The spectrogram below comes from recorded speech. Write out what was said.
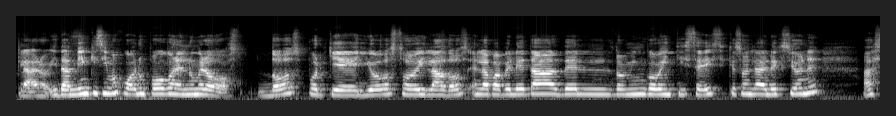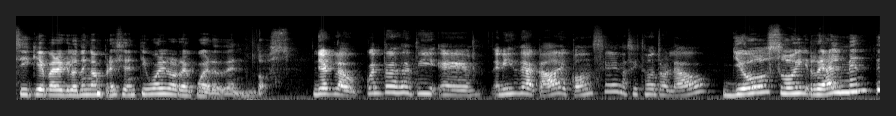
Claro, y también quisimos jugar un poco con el número 2. 2 porque yo soy la 2 en la papeleta del domingo 26, que son las elecciones, así que para que lo tengan presente igual y lo recuerden, 2. Ya, Clau, cuéntanos de ti. Eh, ¿Eres de acá, de Conce? ¿Naciste en otro lado? Yo soy realmente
